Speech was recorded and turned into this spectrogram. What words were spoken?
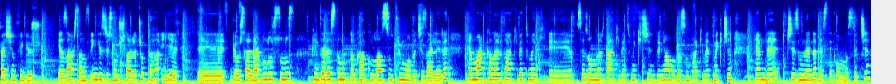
Fashion Figure yazarsanız İngilizce sonuçlarla çok daha iyi e, görseller bulursunuz. Pinterest'te mutlaka kullansın tüm moda çizerleri. Hem markaları takip etmek, e, sezonları takip etmek için, dünya modasını takip etmek için hem de çizimlerine destek olması için.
